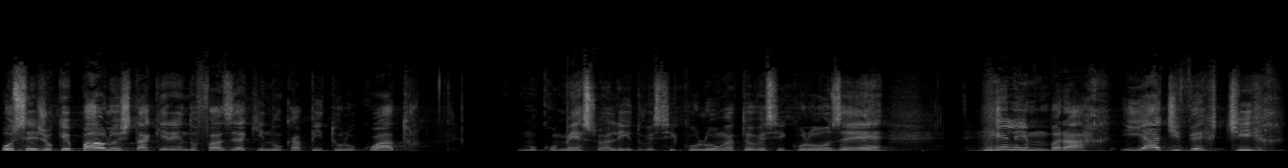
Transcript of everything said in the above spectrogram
Ou seja, o que Paulo está querendo fazer aqui no capítulo 4, no começo ali do versículo 1 até o versículo 11 é relembrar e advertir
